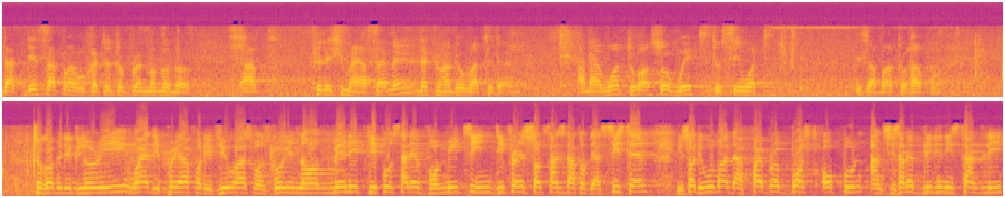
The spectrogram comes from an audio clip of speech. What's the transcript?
that this happen, I will continue to pray. No, no, no. I've finished my assignment. Let me hand over to them. And I want to also wait to see what is about to happen. To God be the glory. While the prayer for the viewers was going on, many people started vomiting different substances out of their system. You saw the woman that fibroid burst open and she started bleeding instantly.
